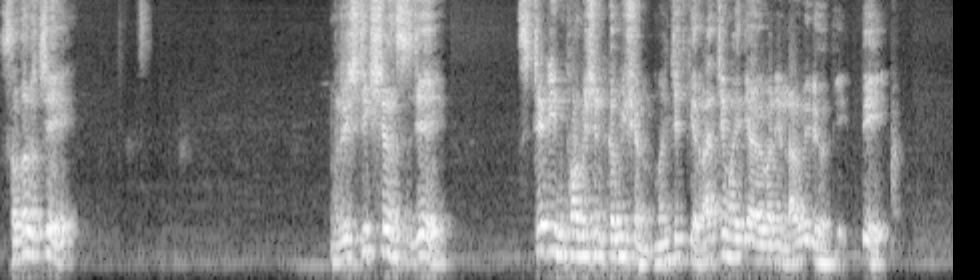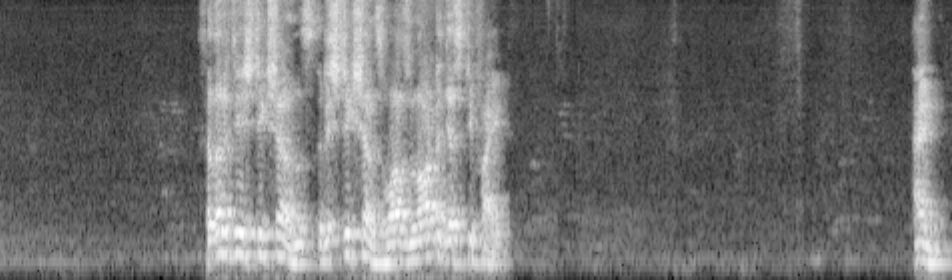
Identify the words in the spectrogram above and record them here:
सदरचे रिस्ट्रिक्शन्स जे स्टेट इन्फॉर्मेशन कमिशन म्हणजे की राज्य माहिती आयोगाने लावलेले होते ते सदरचे restrictions restrictions was not justified and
